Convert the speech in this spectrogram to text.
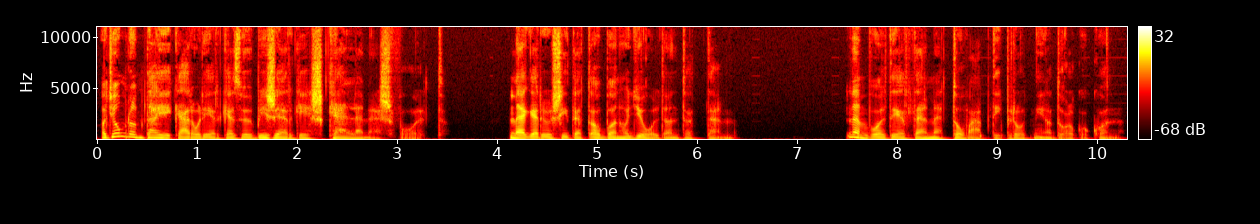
A gyomrom tájékáról érkező bizsergés kellemes volt. Megerősített abban, hogy jól döntöttem. Nem volt értelme tovább tiprodni a dolgokon.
